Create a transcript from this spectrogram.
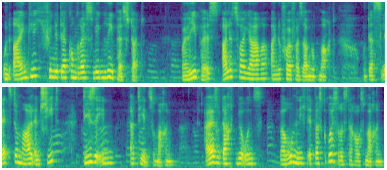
Und eigentlich findet der Kongress wegen RIPES statt weil Ripes alle zwei Jahre eine Vollversammlung macht und das letzte Mal entschied, diese in Athen zu machen. Also dachten wir uns, warum nicht etwas Größeres daraus machen,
